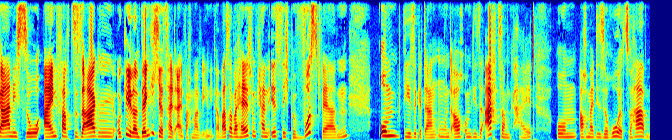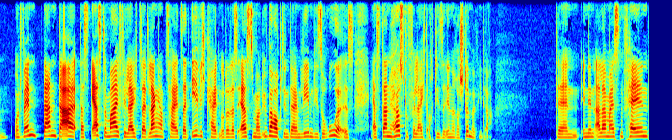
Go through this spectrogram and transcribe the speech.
gar nicht so einfach zu sagen, okay, dann denke ich jetzt halt einfach mal weniger. Was aber helfen kann, ist sich bewusst werden um diese Gedanken und auch um diese Achtsamkeit, um auch mal diese Ruhe zu haben. Und wenn dann da das erste Mal vielleicht seit langer Zeit, seit Ewigkeiten oder das erste Mal überhaupt in deinem Leben diese Ruhe ist, erst dann hörst du vielleicht auch diese innere Stimme wieder. Denn in den allermeisten Fällen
